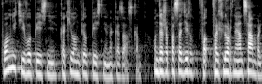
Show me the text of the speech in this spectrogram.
Помните его песни, какие он пел песни на казахском? Он даже посадил фольклорный ансамбль,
